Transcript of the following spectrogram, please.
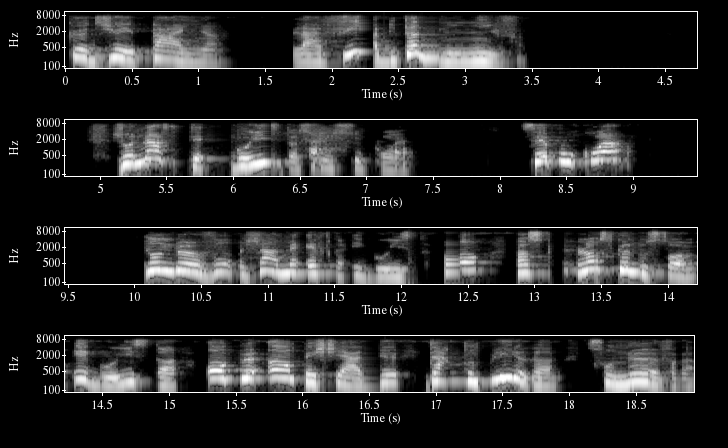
que Dieu épargne la vie des habitants de Ninive. Jonas était égoïste sur ce point. C'est pourquoi nous ne devons jamais être égoïstes. Parce que lorsque nous sommes égoïstes, on peut empêcher à Dieu d'accomplir son œuvre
